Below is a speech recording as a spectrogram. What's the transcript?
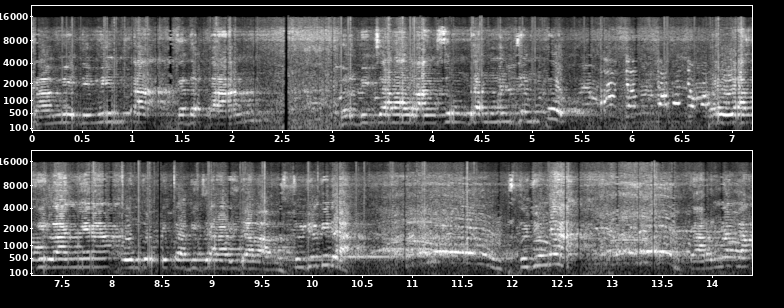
kami diminta ke depan berbicara langsung dan menjemput perwakilannya untuk kita bicara di dalam. Setuju tidak? Setuju nggak? karena nggak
